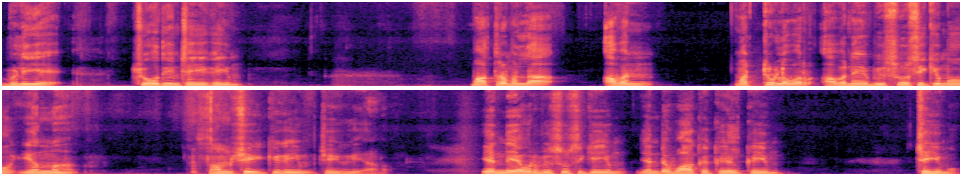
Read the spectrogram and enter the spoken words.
വിളിയെ ചോദ്യം ചെയ്യുകയും മാത്രമല്ല അവൻ മറ്റുള്ളവർ അവനെ വിശ്വസിക്കുമോ എന്ന് സംശയിക്കുകയും ചെയ്യുകയാണ്. എന്നെ അവർ വിശ്വസിക്കുകയും എന്റെ വാക്ക് കേൾക്കുകയും ചെയ്യുമോ?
